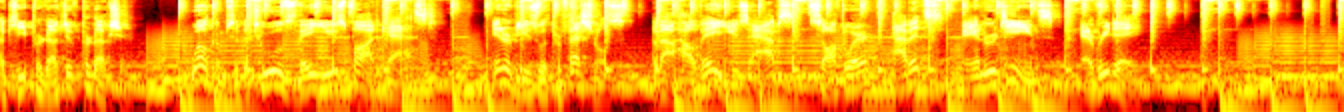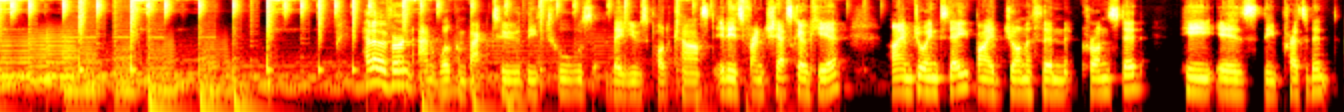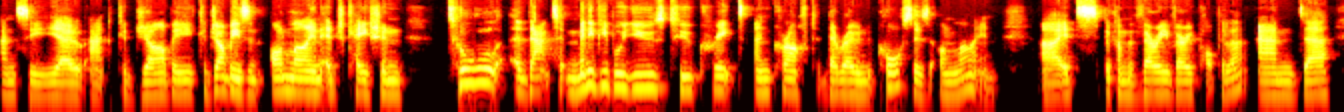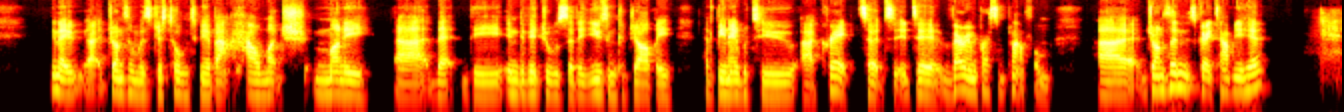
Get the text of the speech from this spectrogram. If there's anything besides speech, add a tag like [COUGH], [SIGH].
a Keep Productive production. Welcome to the Tools They Use podcast. Interviews with professionals about how they use apps, software, habits, and routines every day. Hello, everyone, and welcome back to the Tools They Use podcast. It is Francesco here. I am joined today by Jonathan Cronstedt. He is the president and CEO at Kajabi. Kajabi is an online education tool that many people use to create and craft their own courses online. Uh, it's become very, very popular. And, uh, you know, uh, Jonathan was just talking to me about how much money uh, that the individuals that are using Kajabi have been able to uh, create. So it's it's a very impressive platform. Uh, Jonathan, it's great to have you here.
